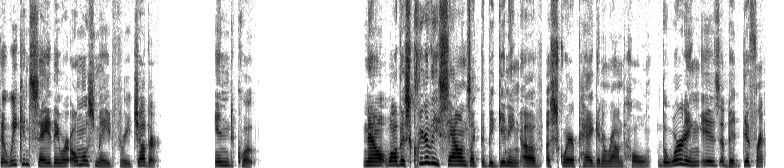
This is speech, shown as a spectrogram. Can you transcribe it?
that we can say they were almost made for each other. Now, while this clearly sounds like the beginning of a square peg in a round hole, the wording is a bit different.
